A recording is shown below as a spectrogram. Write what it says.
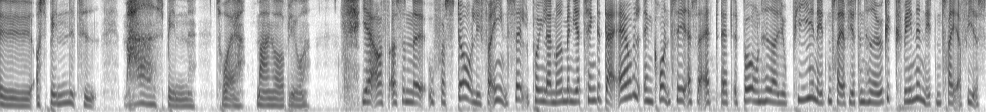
øh, og spændende tid. Meget spændende, tror jeg, mange oplever. Ja, og, og sådan øh, uh, uforståelig for en selv på en eller anden måde, men jeg tænkte, der er jo en grund til, altså, at, at, at bogen hedder jo Pige 1983, den hedder jo ikke Kvinde 1983.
